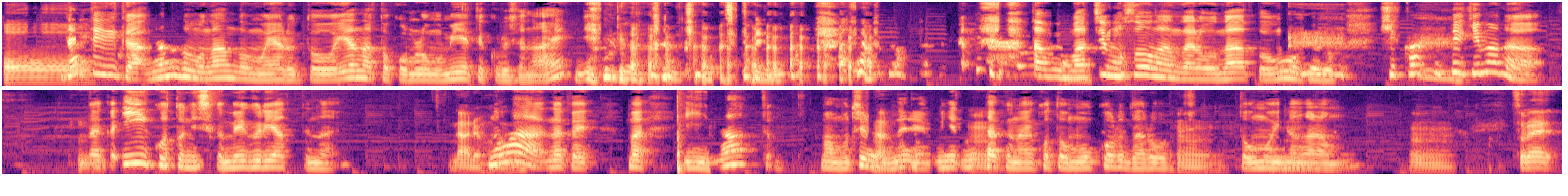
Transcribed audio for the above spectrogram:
大体か何度も何度もやると嫌なところも見えてくるじゃない？多分街もそうなんだろうなと思うけど比較的まだなんかいいことにしか巡り合ってない。なるほど、ね、のはなんかまあいいなって思って。まあもちろんなね見たくないことも起こるだろうし、うん。と思いながらも、うん、それ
